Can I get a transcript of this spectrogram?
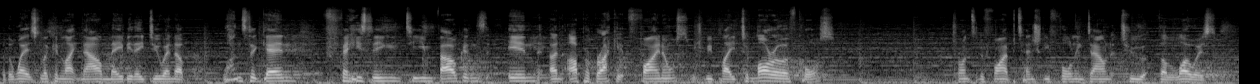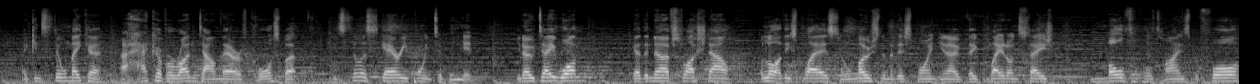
But the way it's looking like now, maybe they do end up once again facing Team Falcons in an upper bracket finals, which will be played tomorrow, of course. Toronto Defiant potentially falling down to the lowest. They can still make a, a heck of a run down there, of course, but it's still a scary point to be in. You know, day one, get the nerves flushed out. A lot of these players, or most of them at this point, you know, they've played on stage multiple times before.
